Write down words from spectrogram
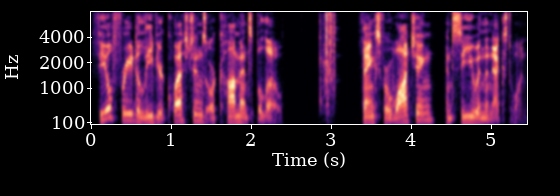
Feel free to leave your questions or comments below. Thanks for watching, and see you in the next one.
